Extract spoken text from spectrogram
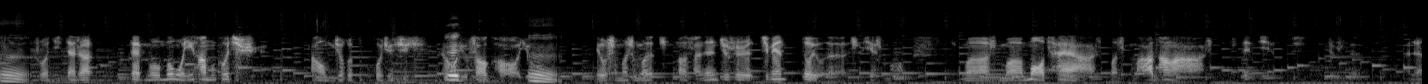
嗯，说你在这儿在某某某银行门口取，然后我们就会过去去取，然后有烧烤，有嗯，有什么什么呃，反正就是这边都有的这些什么什么什么冒菜啊，什么什么麻辣烫啊，什么之类的一些东西，就是反正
